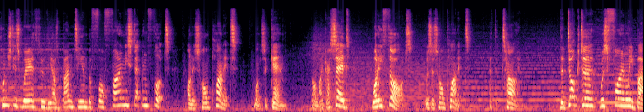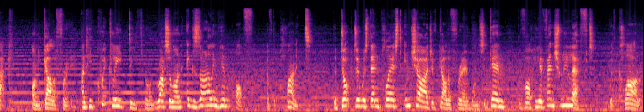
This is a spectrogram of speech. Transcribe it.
punched his way through the Azbantium before finally stepping foot on his home planet once again. Or, like I said, what he thought was his home planet at the time. The Doctor was finally back on Gallifrey, and he quickly dethroned Rassilon, exiling him off of the planet. The Doctor was then placed in charge of Gallifrey once again before he eventually left with Clara.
